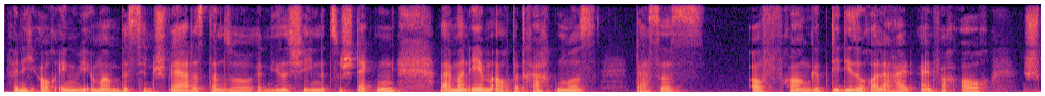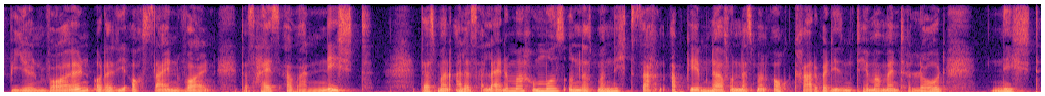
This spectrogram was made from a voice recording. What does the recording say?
Finde ich auch irgendwie immer ein bisschen schwer, das dann so in diese Schiene zu stecken, weil man eben auch betrachten muss, dass es oft Frauen gibt, die diese Rolle halt einfach auch spielen wollen oder die auch sein wollen. Das heißt aber nicht, dass man alles alleine machen muss und dass man nicht Sachen abgeben darf und dass man auch gerade bei diesem Thema Mental Load nicht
